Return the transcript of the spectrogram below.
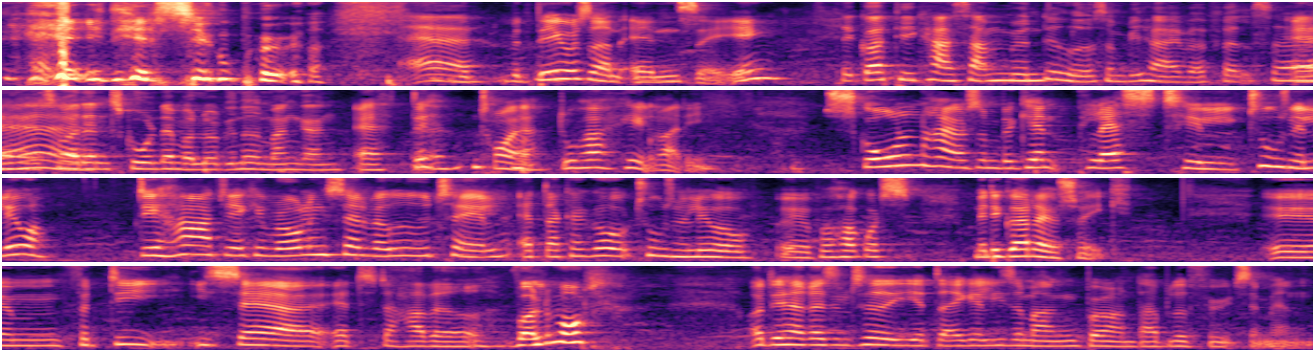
i de her syv bøger. Ja, Men det er jo så en anden sag, ikke? Det er godt, de ikke har samme myndigheder, som vi har i hvert fald. Så Ja. jeg tror, at den skole, den var lukket ned mange gange. Ja, det ja. tror jeg. Du har helt ret i. Skolen har jo som bekendt plads til 1000 elever. Det har J.K. Rowling selv været ude at udtale, at der kan gå 1000 elever øh, på Hogwarts. Men det gør der jo så ikke. Øhm, fordi især, at der har været Voldemort. Og det har resulteret i, at der ikke er lige så mange børn, der er blevet født simpelthen.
